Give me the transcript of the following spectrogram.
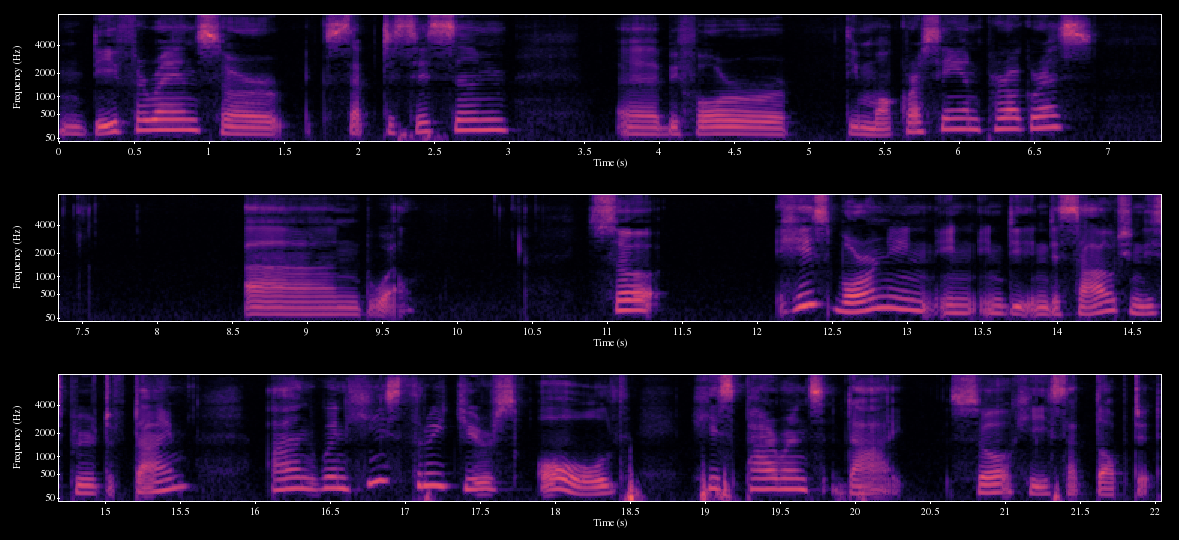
indifference or skepticism uh, before democracy and progress. And well, so he's born in, in, in, the, in the south in this period of time and when he's three years old, his parents die, so he's adopted.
